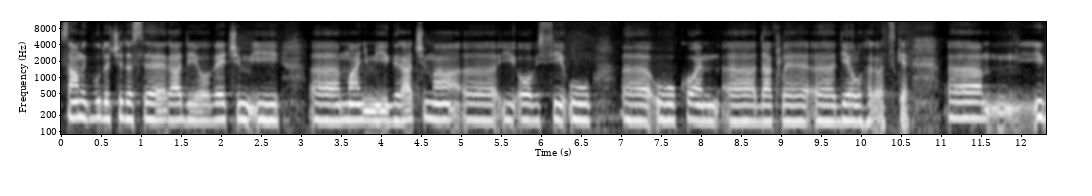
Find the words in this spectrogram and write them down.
samih budući da se radi o većim i manjim igračima i ovisi u u kojem dakle dijelu Hrvatske. I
